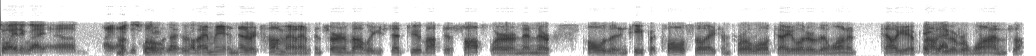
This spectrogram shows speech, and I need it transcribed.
so anyway, um, I, I just well, wanted to. uh, I made another comment. I'm concerned about what you said too about this software, and then they're told it and keep it close so they can pro well tell you whatever they want to tell you about Exactly. whoever won. So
